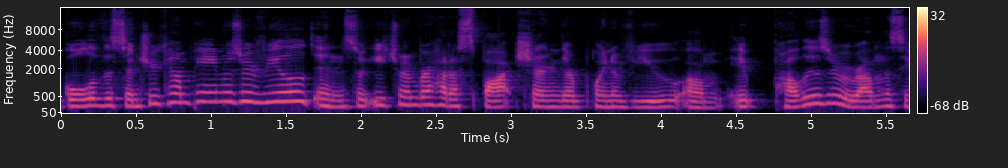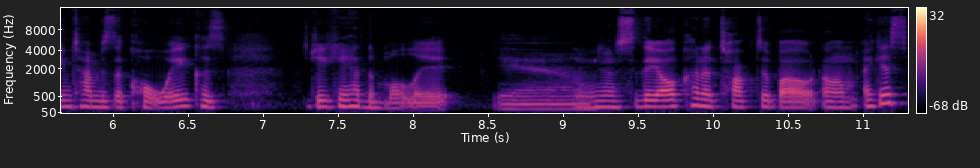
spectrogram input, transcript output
goal of the century campaign was revealed, and so each member had a spot sharing their point of view. Um, it probably was around the same time as the Koei because JK had the mullet. Yeah. You know, so they all kind of talked about. Um, I guess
